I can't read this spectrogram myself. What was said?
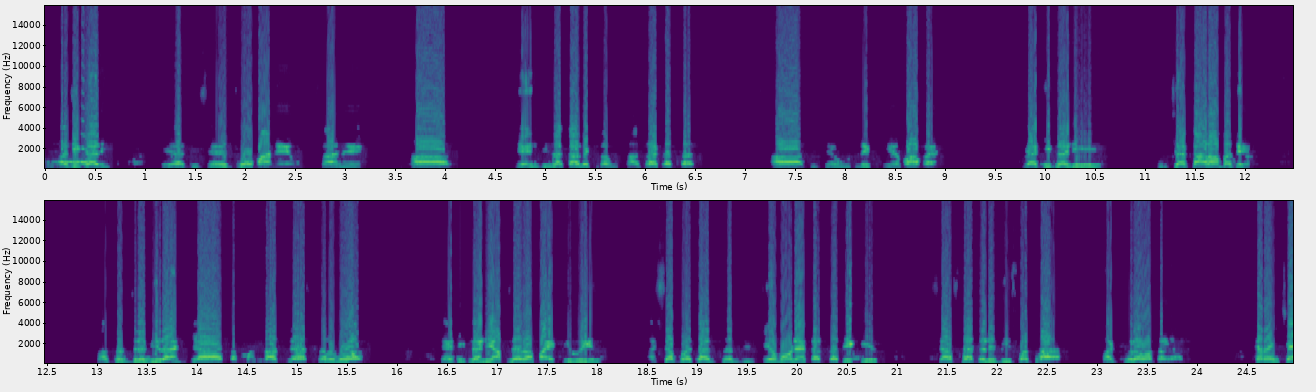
अधिकारी हे अतिशय जोमाने उत्साहाने हा जयंतीचा कार्यक्रम साजरा करतात. हा अतिशय उल्लेखनीय बाब आहे. या ठिकाणी पुढच्या काळामध्ये स्वातंत्र्यवीरांच्या संबंधातल्या सर्व त्या ठिकाणी आपल्याला माहिती होईल. अशा प्रकारचं म्युझियम होण्याकरता देखील शासनाकडे मी स्वतः पाठपुरावा करणार शेतकऱ्यांच्या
